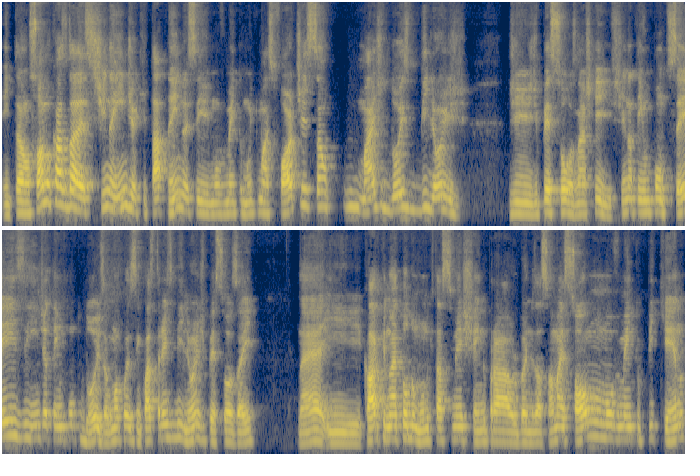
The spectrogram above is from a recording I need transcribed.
Então, só no caso da China e Índia, que está tendo esse movimento muito mais forte, são mais de 2 bilhões de, de pessoas, né? Acho que China tem 1,6 e Índia tem 1,2, alguma coisa assim, quase 3 bilhões de pessoas aí né? E claro que não é todo mundo que está se mexendo para a urbanização, mas só um movimento pequeno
